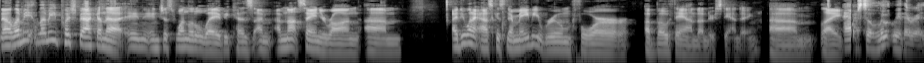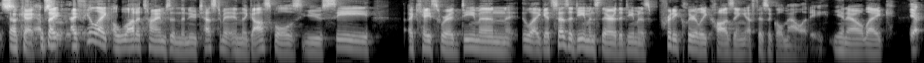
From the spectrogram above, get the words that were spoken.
Now let me let me push back on that in, in just one little way because I'm I'm not saying you're wrong. Um, I do want to ask: Is there maybe room for a both and understanding? Um, like Absolutely, there is. Okay, because I, I feel like a lot of times in the New Testament, in the Gospels, you see a case where a demon, like it says a demon's there, the demon is pretty clearly causing a physical malady. You know, like Yep.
